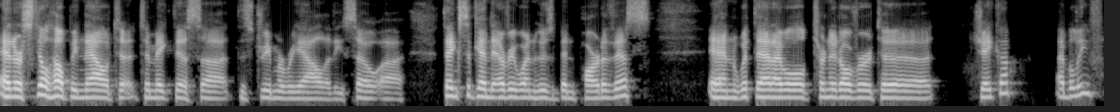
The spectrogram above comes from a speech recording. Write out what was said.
and are still helping now to to make this uh, this dream a reality. So uh, thanks again to everyone who's been part of this. And with that, I will turn it over to Jacob, I believe.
